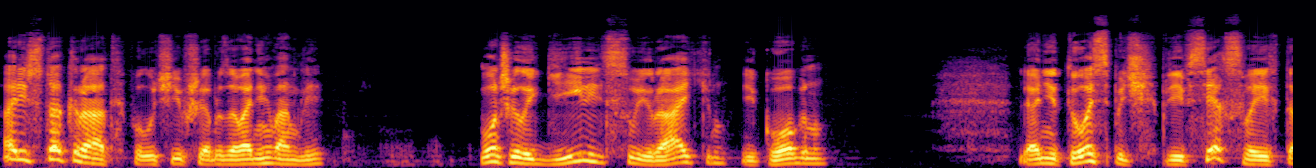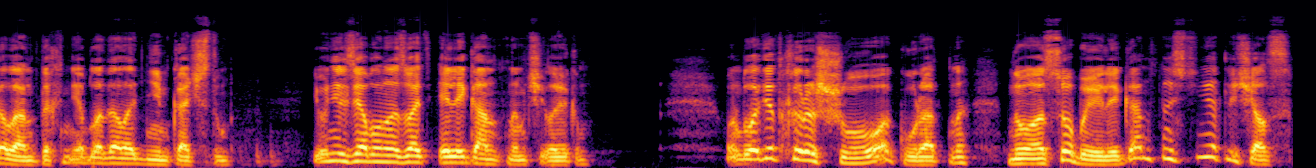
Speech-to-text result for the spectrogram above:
а аристократ, получивший образование в Англии. Он шил и Гильцу, и Райкину, и Когану. Леонид Осипович при всех своих талантах не обладал одним качеством. Его нельзя было назвать элегантным человеком. Он одет хорошо, аккуратно, но особой элегантностью не отличался.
